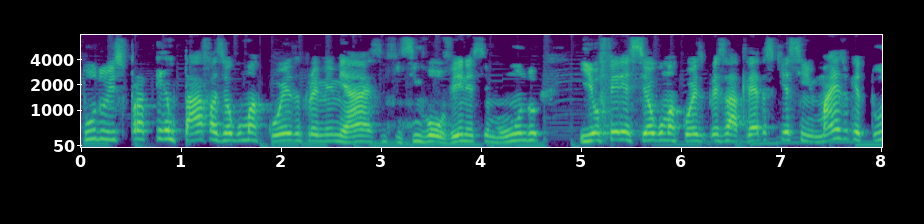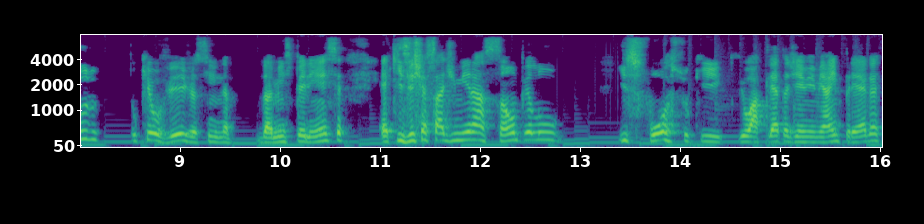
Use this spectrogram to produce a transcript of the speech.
Tudo isso para tentar fazer alguma coisa para MMA, enfim, se envolver nesse mundo e oferecer alguma coisa para esses atletas que, assim, mais do que tudo, o que eu vejo, assim, né, da minha experiência, é que existe essa admiração pelo esforço que, que o atleta de MMA emprega,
